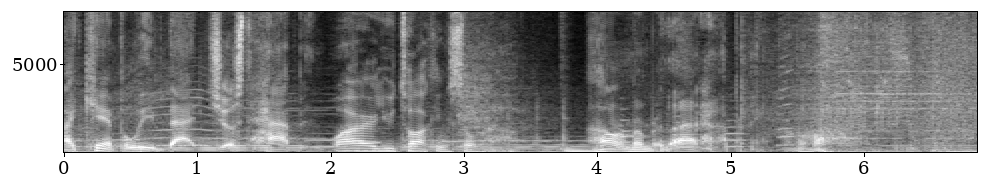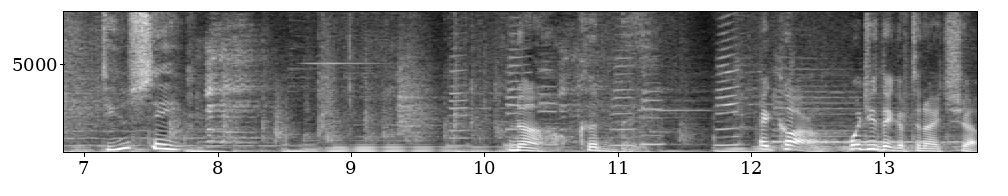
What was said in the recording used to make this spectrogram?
I can't believe that just happened. Why are you talking so loud? I don't remember that happening. Oh. Do you see? No, couldn't be. Hey, Carl, what'd you think of tonight's show?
